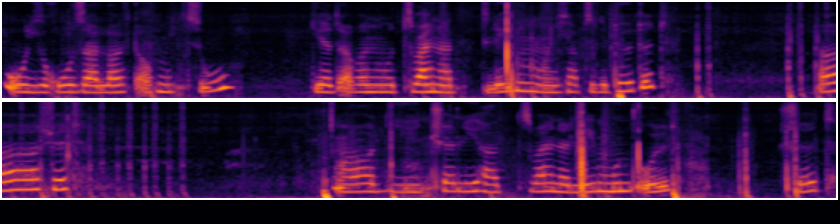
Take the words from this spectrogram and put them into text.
Oh, die Rosa läuft auf mich zu. Die hat aber nur 200 Leben und ich habe sie getötet. Ah, shit. Oh, die Shelly hat 200 Leben und Ult. Shit.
